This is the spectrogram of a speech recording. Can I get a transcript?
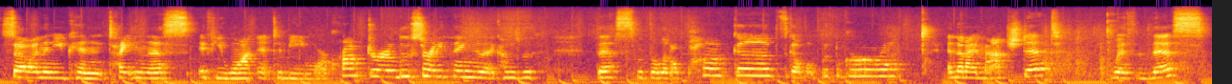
So, and then you can tighten this if you want it to be more cropped or loose or anything, and it comes with this with the little pockets, got a little girl. And then I matched it with this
